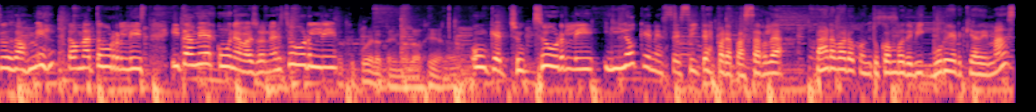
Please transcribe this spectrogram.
sus 2.000 tomaturlis y también una mayonesa urli, Lo que puede la tecnología, ¿no? un ketchup surly y lo que necesites para pasarla bárbaro con tu combo de Big Burger que además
